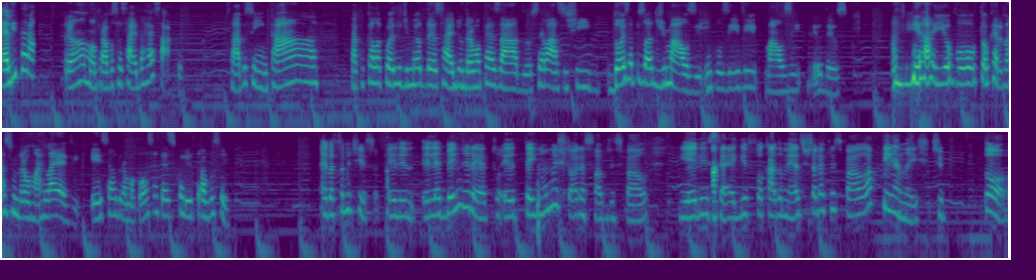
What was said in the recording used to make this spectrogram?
É literalmente drama para você sair da ressaca. Sabe assim, tá tá com aquela coisa de, meu Deus, sair de um drama pesado, sei lá, assistir dois episódios de Mouse, inclusive Mouse, meu Deus. E aí eu vou, tô querendo assistir um drama mais leve, esse é o drama com certeza escolhido para você. É basicamente isso. Ele, ele é bem direto, ele tem uma história só principal, e ele segue focado nessa história principal apenas. Tipo, tô,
